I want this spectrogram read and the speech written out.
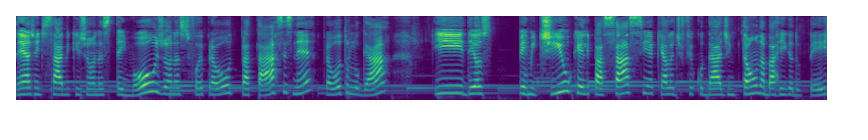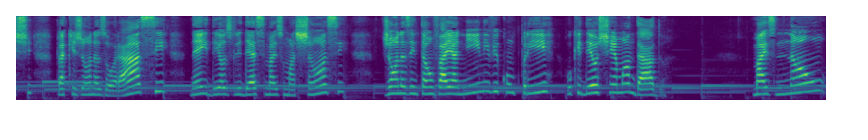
Né? A gente sabe que Jonas teimou, Jonas foi para Tarsis, né? para outro lugar, e Deus permitiu que ele passasse aquela dificuldade então na barriga do peixe, para que Jonas orasse, né, e Deus lhe desse mais uma chance. Jonas então vai a Nínive cumprir o que Deus tinha mandado, mas não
